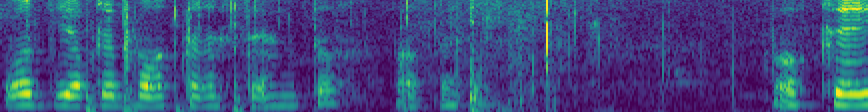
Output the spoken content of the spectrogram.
Oddio che botta che sento. Vabbè ok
